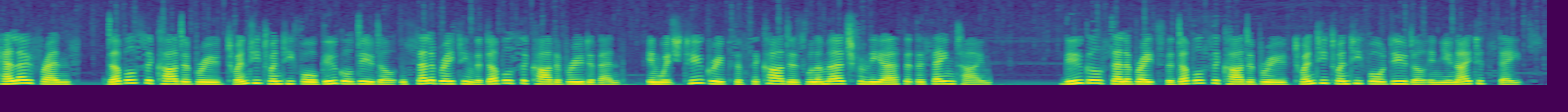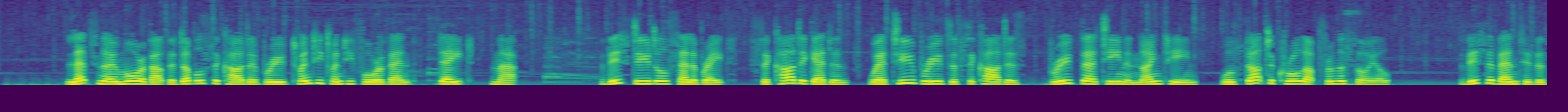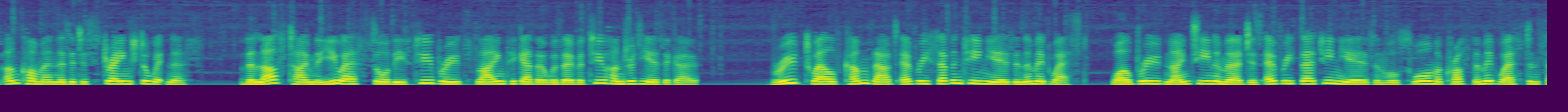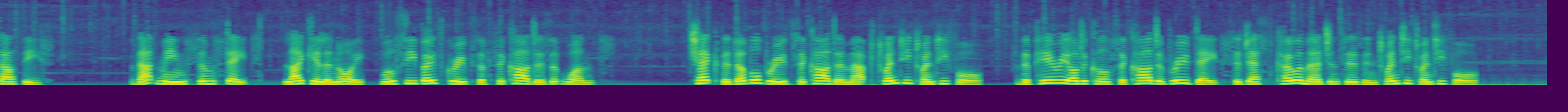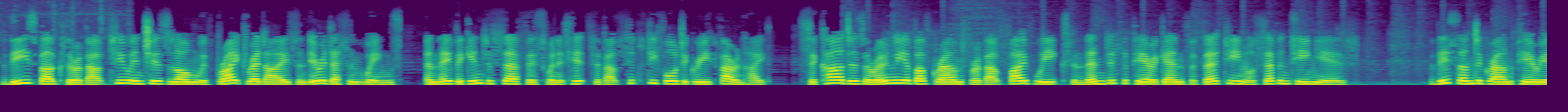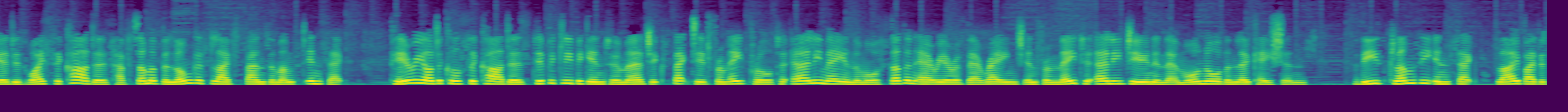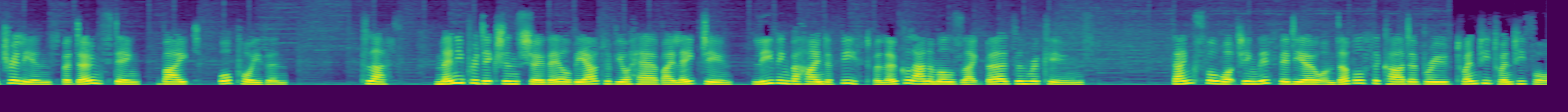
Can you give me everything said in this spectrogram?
Hello friends, Double Cicada Brood 2024 Google Doodle is celebrating the Double Cicada Brood event, in which two groups of cicadas will emerge from the Earth at the same time. Google celebrates the Double Cicada Brood 2024 Doodle in United States. Let's know more about the Double Cicada Brood 2024 event, date, map. This doodle celebrates Cicada-geddon, where two broods of cicadas, brood 13 and 19, will start to crawl up from the soil. This event is as uncommon as it is strange to witness. The last time the US saw these two broods flying together was over 200 years ago. Brood 12 comes out every 17 years in the Midwest, while Brood 19 emerges every 13 years and will swarm across the Midwest and Southeast. That means some states, like Illinois, will see both groups of cicadas at once. Check the Double Brood Cicada Map 2024. The periodical cicada brood dates suggest co-emergences in 2024. These bugs are about 2 inches long with bright red eyes and iridescent wings, and they begin to surface when it hits about 64 degrees Fahrenheit. Cicadas are only above ground for about 5 weeks and then disappear again for 13 or 17 years. This underground period is why cicadas have some of the longest lifespans amongst insects, Periodical cicadas typically begin to emerge expected from April to early May in the more southern area of their range and from May to early June in their more northern locations. These clumsy insects fly by the trillions but don't sting, bite, or poison. Plus, many predictions show they'll be out of your hair by late June, leaving behind a feast for local animals like birds and raccoons. Thanks for watching this video on Double Cicada Brood 2024.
